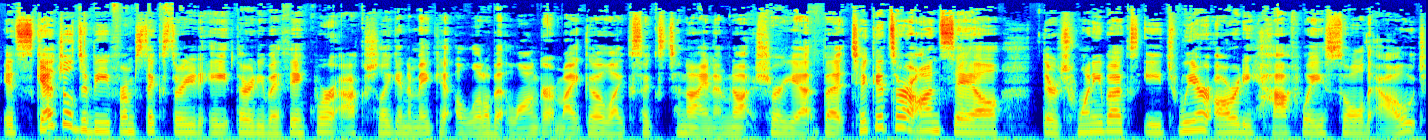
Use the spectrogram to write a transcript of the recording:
It's scheduled to be from 6.30 to 8.30 but i think we're actually going to make it a little bit longer. It might go like 6 to 9 i'm not sure yet but tickets are on sale. They're 20 bucks each. We are already halfway sold out.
